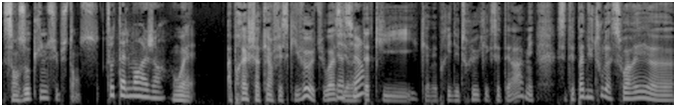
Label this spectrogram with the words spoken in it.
sans aucune substance. Totalement à jeun. Ouais. Après, chacun fait ce qu'il veut, tu vois. Bien Il y en a peut-être qui, qui avaient pris des trucs, etc. Mais c'était pas du tout la soirée euh,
